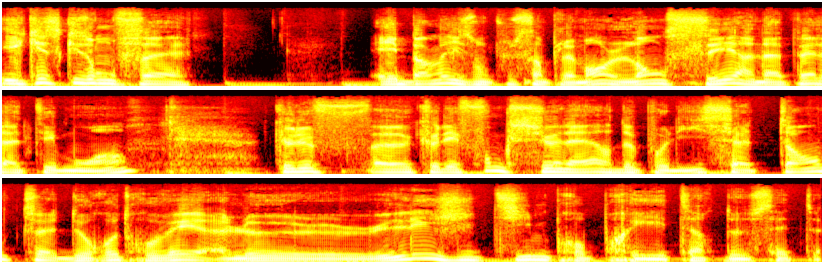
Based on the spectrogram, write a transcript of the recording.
Et qu'est-ce qu'ils ont fait? Eh ben, ils ont tout simplement lancé un appel à témoins. Que, euh, que les fonctionnaires de police tentent de retrouver le légitime propriétaire de cet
